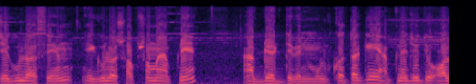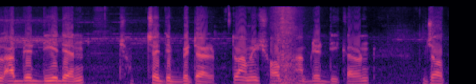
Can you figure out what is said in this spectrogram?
যেগুলো আছে, এগুলো সবসময় আপনি আপডেট দেবেন। মূল কথা কি, আপনি যদি অল আপডেট দিয়ে দেন, সবচাইতে বেটার তো আমি সব আপডেট দিই, কারণ যত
